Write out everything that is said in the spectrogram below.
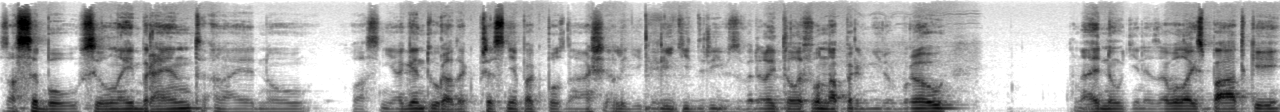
za sebou silný brand a najednou vlastní agentura, tak přesně pak poznáš lidi, kteří ti dřív zvedali telefon na první dobrou, najednou ti nezavolají zpátky,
